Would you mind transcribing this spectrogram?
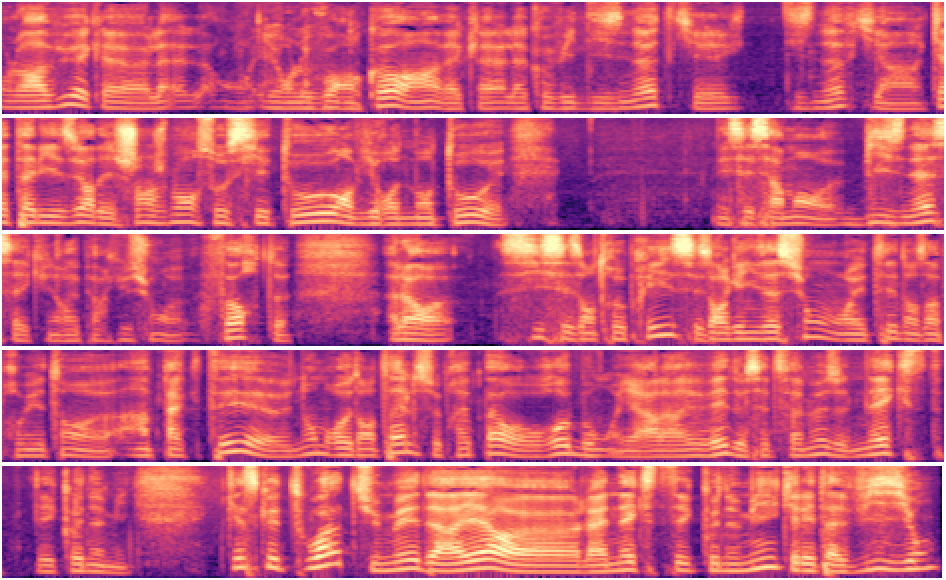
on l'aura vu et on le voit encore hein, avec la, la Covid-19 qui est, 19 qui est un catalyseur des changements sociétaux, environnementaux et nécessairement euh, business avec une répercussion euh, forte. Alors, si ces entreprises, ces organisations ont été dans un premier temps euh, impactées, nombre d'entre elles se préparent au rebond et à l'arrivée de cette fameuse Next Economy. Qu'est-ce que toi, tu mets derrière la Next Economy? Quelle est ta vision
